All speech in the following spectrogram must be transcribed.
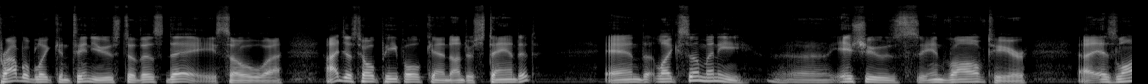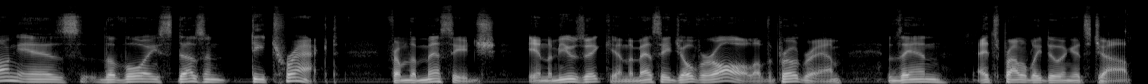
probably continues to this day. So, uh, I just hope people can understand it. And like so many uh, issues involved here, uh, as long as the voice doesn't detract from the message in the music and the message overall of the program, then it's probably doing its job.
